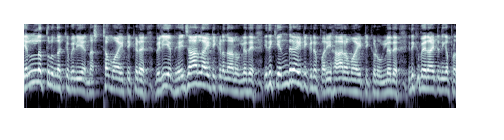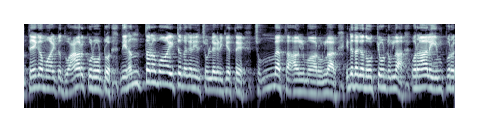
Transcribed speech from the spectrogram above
എല്ലാത്തിലും നക്ക് വലിയ നഷ്ടമായിട്ടിക്കടെ വലിയ ബേജാറിലായിട്ടിക്കടെന്നാണ് ഉള്ളത് ഇതിക്ക് എന്തിനായിട്ടിക്കടെ പരിഹാരമായിട്ടിക്കടെ ഉള്ളത് ഇതിക്ക് പേനായിട്ട് നിങ്ങൾ പ്രത്യേകമായിട്ട് ദ്വാർക്കൊണ്ടു നിരന്തരമായിട്ട് അങ്ങനെ ചൊല്ലകടിക്കത്തെ ചുമ്മത്ത ആൾമാറുള്ളാർ. ഇന്നത് അങ്ങ് നോക്കിക്കൊണ്ടുള്ള ഒരാളെ ഇമ്പുറ്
